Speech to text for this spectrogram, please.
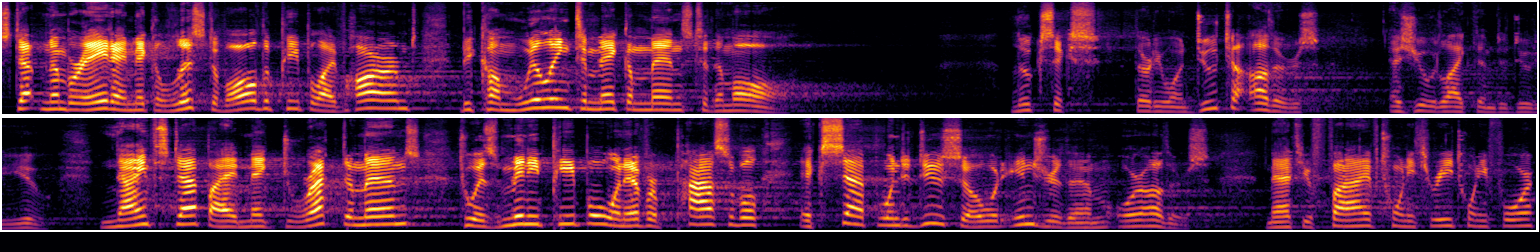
Step number eight, I make a list of all the people I've harmed, become willing to make amends to them all. Luke 6 31. Do to others as you would like them to do to you. Ninth step, I make direct amends to as many people whenever possible, except when to do so would injure them or others. Matthew 5, 23, 24.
